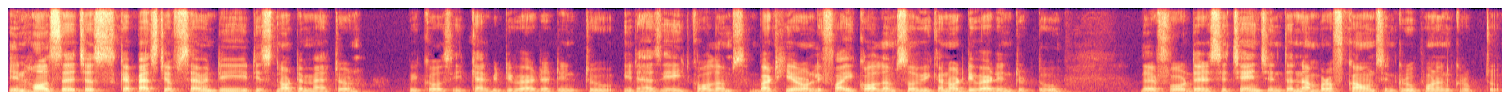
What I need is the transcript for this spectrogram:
In hall searches capacity of 70 it is not a matter because it can be divided into it has 8 columns but here only 5 columns so we cannot divide into 2 therefore there is a change in the number of counts in group 1 and group 2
